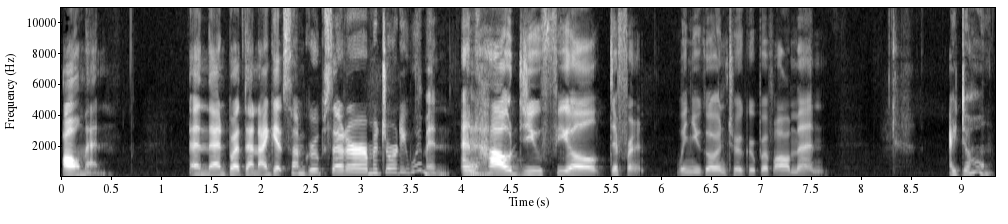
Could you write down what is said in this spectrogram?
all men. And then but then i get some groups that are majority women. And how do you feel different when you go into a group of all men? i don't.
